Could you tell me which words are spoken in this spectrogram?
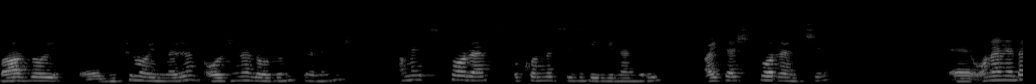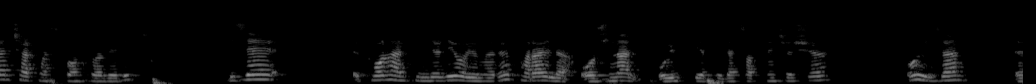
bazı oy, e, bütün oyunların orijinal olduğunu söylemiş. Ama hepsi torrent. Bu konuda sizi bilgilendireyim. Aytaş torrentçi. E, ona neden çakma sponsor dedik? Bize e, torrent indirdiği oyunları parayla orijinal oyun fiyatıyla satmaya çalışıyor. O yüzden e,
